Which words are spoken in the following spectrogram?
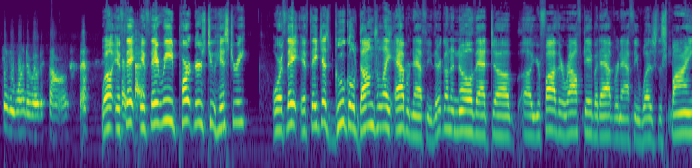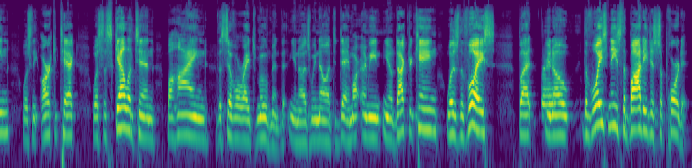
Stevie Wonder wrote a song. well, if they uh, if they read Partners to History, or if they if they just Google Donzaleigh Abernathy, they're going to know that uh, uh, your father Ralph David Abernathy was the spine, was the architect, was the skeleton behind the civil rights movement, you know, as we know it today. I mean, you know, Dr. King was the voice, but, right. you know, the voice needs the body to support it.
